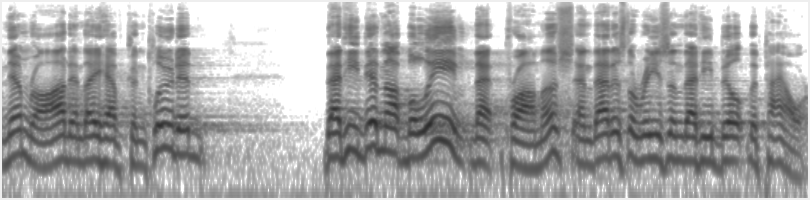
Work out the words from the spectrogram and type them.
Nimrod and they have concluded that he did not believe that promise, and that is the reason that he built the tower.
